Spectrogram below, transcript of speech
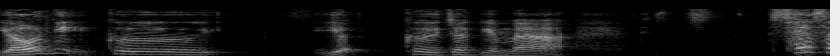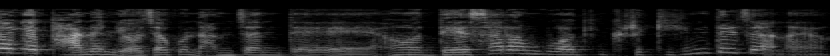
연이 그, 여, 그 저기 막 세상에 반은 여자고 남잔데 어, 내 사람 구하기 그렇게 힘들잖아요.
